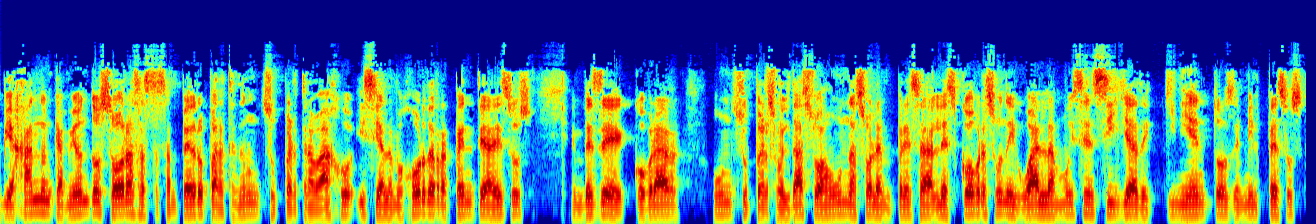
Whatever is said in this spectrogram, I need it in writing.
viajando en camión dos horas hasta San Pedro para tener un super trabajo y si a lo mejor de repente a esos, en vez de cobrar un super sueldazo a una sola empresa, les cobras una iguala muy sencilla de 500, de mil pesos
